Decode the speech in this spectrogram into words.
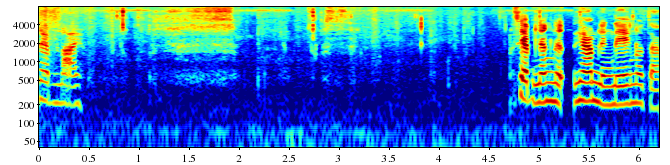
ซ่บหลายแซ่บยังเนอะยามแรงๆเนาะจ้ะ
